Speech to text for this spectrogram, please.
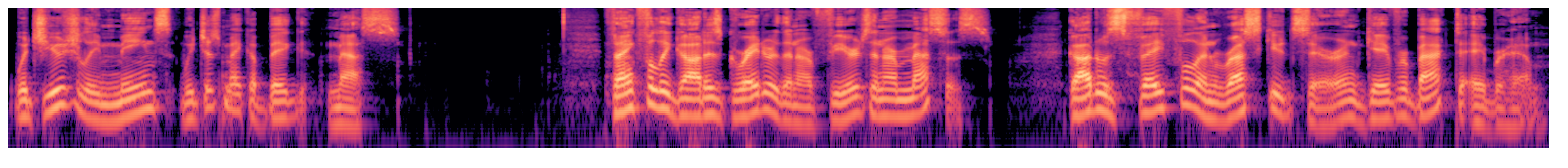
which usually means we just make a big mess. Thankfully, God is greater than our fears and our messes. God was faithful and rescued Sarah and gave her back to Abraham.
